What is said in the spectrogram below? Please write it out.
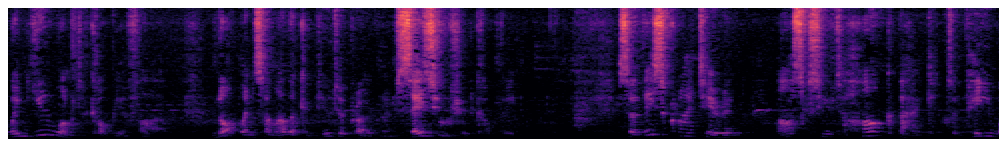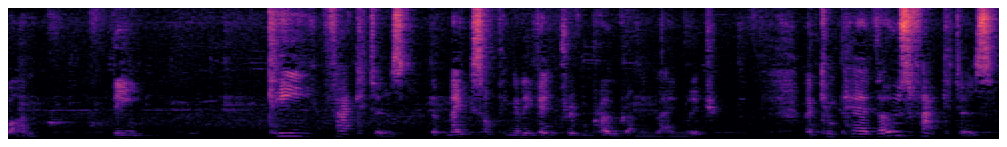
when you want to copy a file not when some other computer program says you should copy. So this criterion asks you to hark back to P1, the key factors that make something an event-driven programming language, and compare those factors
